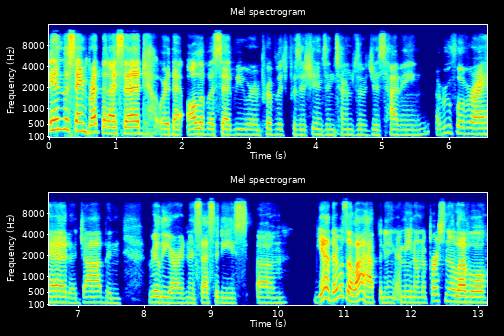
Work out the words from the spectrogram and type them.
in the same breath that I said, or that all of us said, we were in privileged positions in terms of just having a roof over our head, a job, and really our necessities. Um, yeah, there was a lot happening. I mean, on a personal level,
